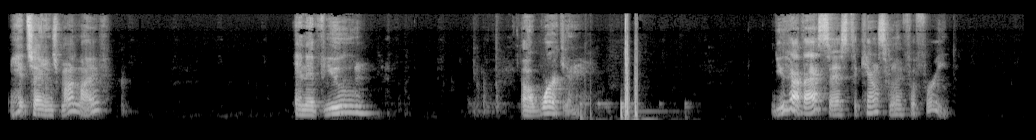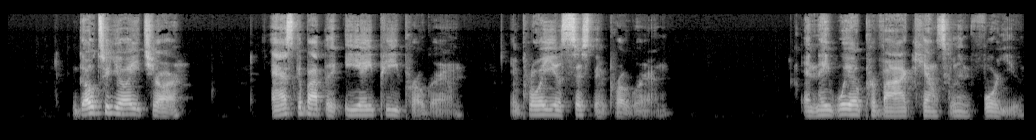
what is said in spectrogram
It changed my life. And if you are working, you have access to counseling for free. Go to your HR, ask about the EAP program, Employee Assistance Program, and they will provide counseling for you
